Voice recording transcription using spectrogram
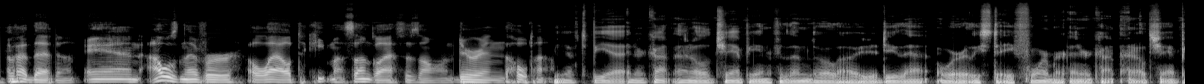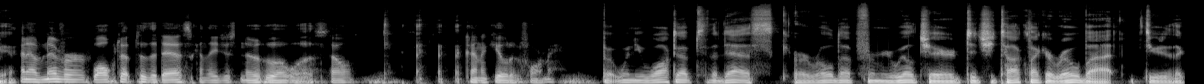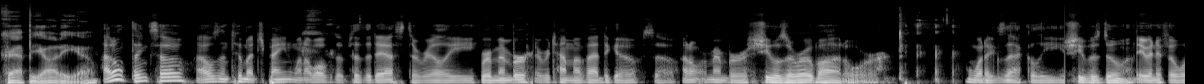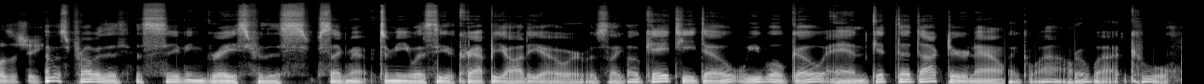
I've had that done. And I was never allowed to keep my sunglasses on during the whole time. You have to be an intercontinental champion for them to allow you to do that, or at least a former intercontinental champion. And I've never walked up to the desk and they just know who I was. So kind of killed it for me. But when you walked up to the desk or rolled up from your wheelchair, did she talk like a robot due to the crappy audio? I don't think so. I was in too much pain when I walked up to the desk to really remember every time I've had to go. So I don't remember if she was a robot or what exactly she was doing, even if it was a she. That was probably the, the saving grace for this segment to me was the crappy audio where it was like, okay, Tito, we will go and get the doctor now. Like, wow, robot, cool.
